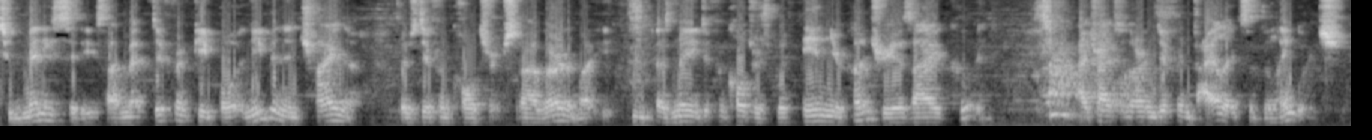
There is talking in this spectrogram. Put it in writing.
to many cities. I met different people. And even in China, there's different cultures. And I learned about as many different cultures within your country as I could. I tried to learn different dialects of the language,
